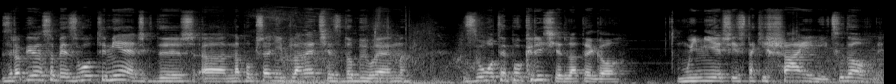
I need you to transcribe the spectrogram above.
Zrobiłem sobie złoty miecz, gdyż e, na poprzedniej planecie zdobyłem złote pokrycie, dlatego mój miecz jest taki shiny, cudowny.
